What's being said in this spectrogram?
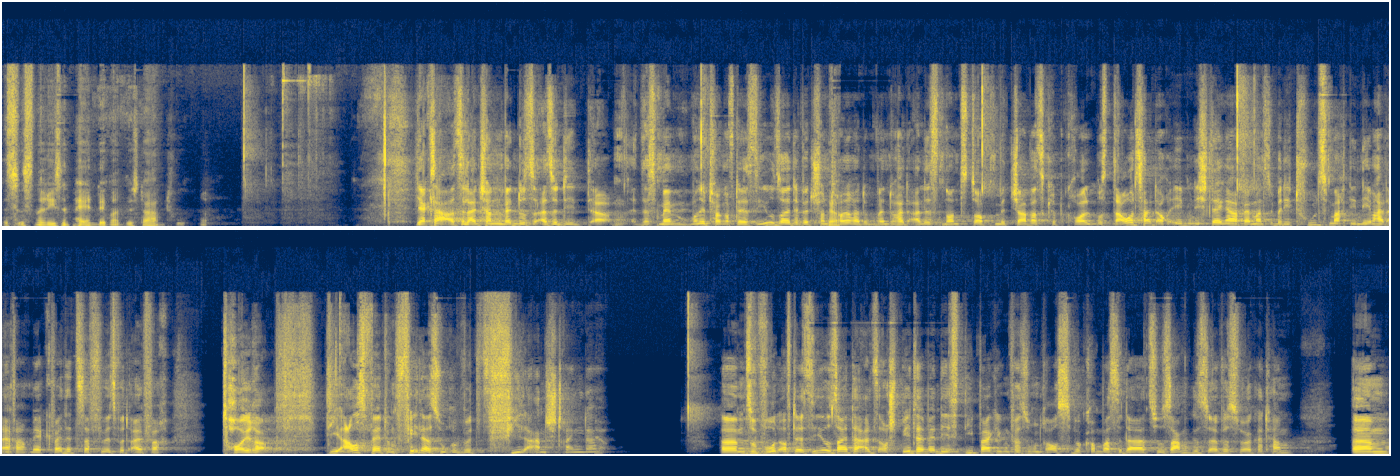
es ist eine riesen Pain, den man sich da antut. Ne? Ja klar, also allein schon, wenn du also die, das Monitoring auf der SEO-Seite wird schon ja. teurer. Wenn du halt alles nonstop mit JavaScript crawlen musst, dauert es halt auch eben nicht länger. Wenn man es über die Tools macht, die nehmen halt einfach mehr Credits dafür. Es wird einfach teurer. Die Auswertung Fehlersuche wird viel anstrengender. Ja. Ähm, sowohl auf der SEO-Seite als auch später, wenn die das Debugging versuchen rauszubekommen, was sie da zusammengeservice-workert haben. Ähm,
